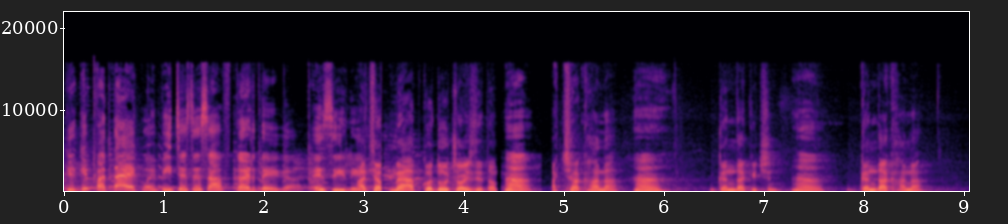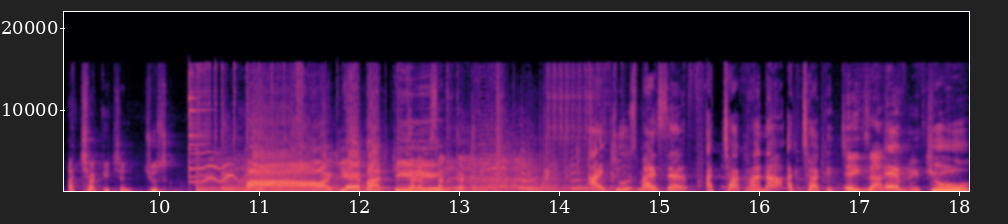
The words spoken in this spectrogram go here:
क्योंकि पता है कोई पीछे से साफ़ कर देगा इसीलिए। अच्छा मैं आपको दो चॉइस देता हूँ। हाँ। अच्छा खाना हाँ। गंदा किचन हाँ। गंदा खाना अच्छा किचन चूज़ करो। आ, ये बात की। धर्म संकट। आई चूज़ माई सेल्फ अच्छा खाना अच्छा किचन Exactly. एवरी क्यों?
